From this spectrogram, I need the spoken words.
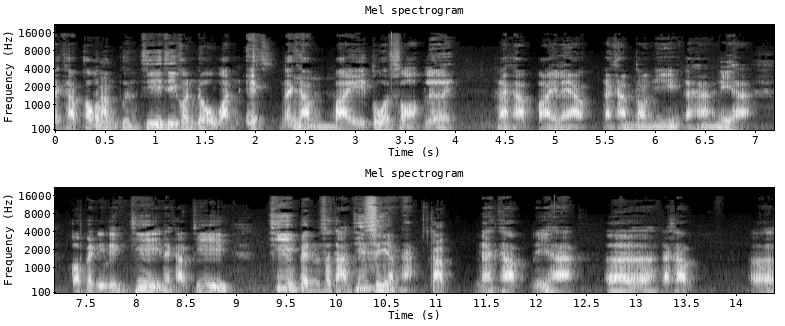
นะครับเขาก็ครับลงพื้นที่ที่คอนโด 1X นะครับอืมไปตรวจสอบเลยนะครับ ไปแล้วนะครับอืมตอนนี้นะฮะอืมนี่ฮะก็เป็นอีกหนึ่งที่นะครับที่ที่เป็นสถานที่เสี่ยงอะกับนะครับนี่ฮะเออนะครับเอ่อ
